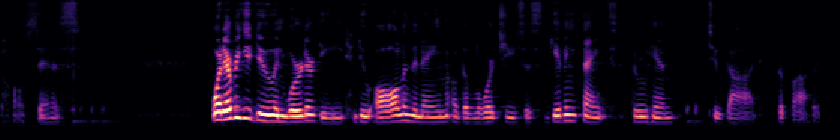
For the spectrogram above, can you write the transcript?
Paul says Whatever you do in word or deed, do all in the name of the Lord Jesus, giving thanks through him to God the Father.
